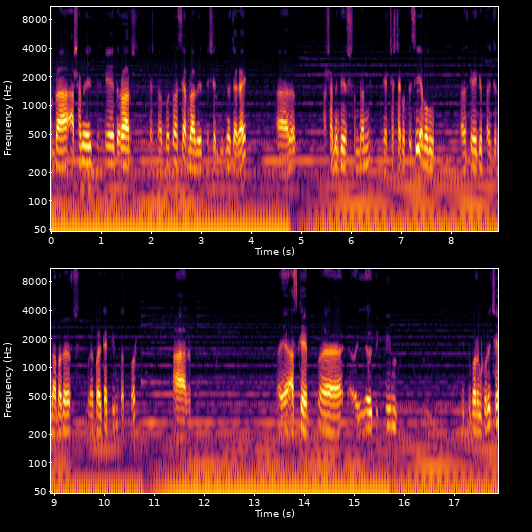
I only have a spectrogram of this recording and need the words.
আমরা আসামিদেরকে ধরার চেষ্টা অব্যাহত আছে। আমরা দেশের বিভিন্ন জায়গায় আসামিদের সন্ধান নেওয়ার চেষ্টা করতেছি এবং তাদেরকে গ্রেপ্তারের জন্য আমাদের কয়েকটা টিম তৎপর। আর আজকে ওই ব্যক্তি মৃত্যুবরণ করেছে।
